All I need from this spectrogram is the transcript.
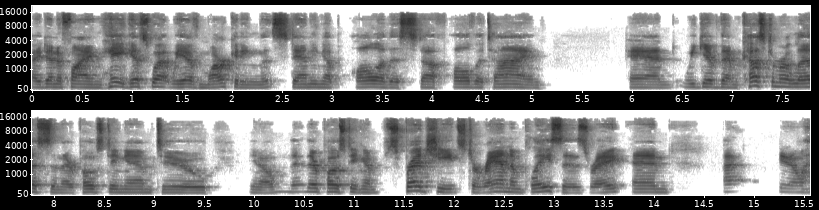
identifying. Hey, guess what? We have marketing that's standing up all of this stuff all the time and we give them customer lists and they're posting them to you know they're posting them spreadsheets to random places right? And uh, you know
